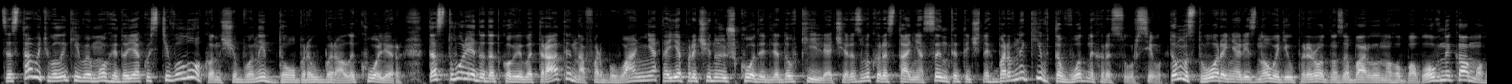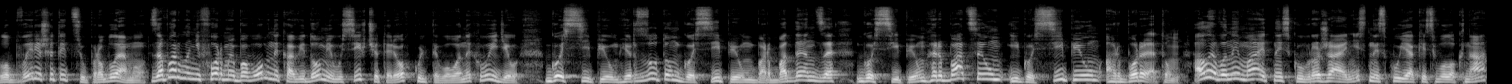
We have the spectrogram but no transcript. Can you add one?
Це ставить великі вимоги до якості волокон, щоб вони добре вбирали колір, та створює додаткові витрати на фарбування та є причиною шкоди для довкілля через використання синтетичних барвників та водних ресурсів. Тому створення різновидів природно забарвленого бавовника могло б вирішити цю проблему. Забарвлені форми бавовника відомі в усіх чотирьох культивованих видів: Gossypium hirsutum, Gossypium barbadense, Gossypium herbaceum і Gossypium arboretum. Але вони мають низьку врожайність, низьку якість волокна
